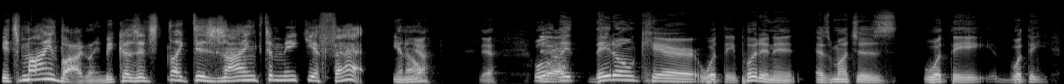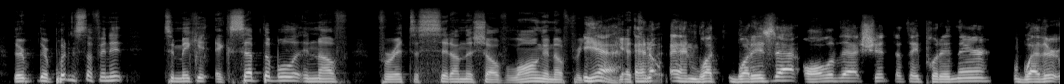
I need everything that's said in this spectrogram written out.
It's mind boggling because it's like designed to make you fat, you know? Yeah. Yeah. Well, Yeah. they they don't care what they put in it as much as what they what they they're they're putting stuff in it to make it acceptable enough for it to sit on the shelf long enough for you yeah to get to and and what what is that all of that shit that they put in there whether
